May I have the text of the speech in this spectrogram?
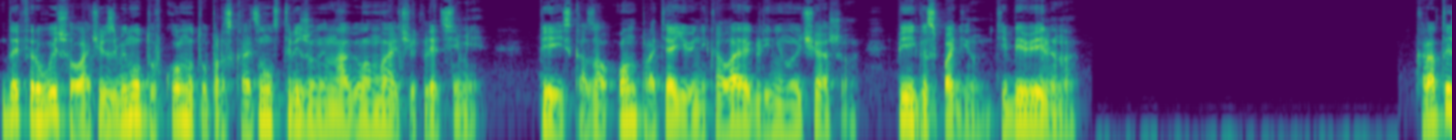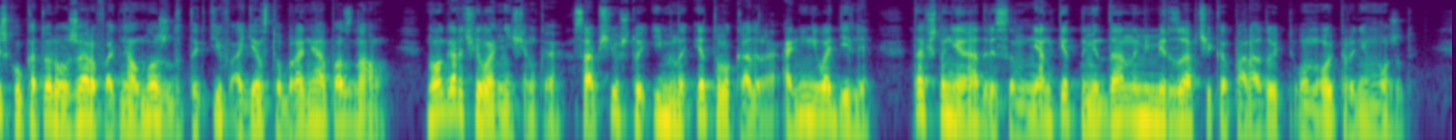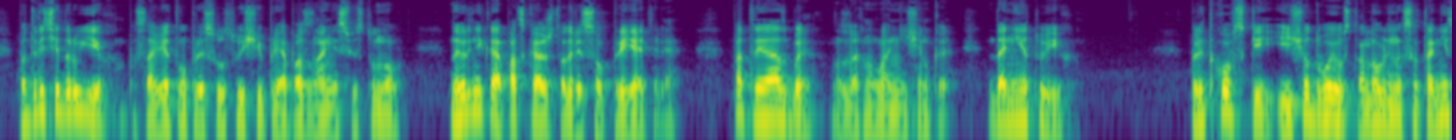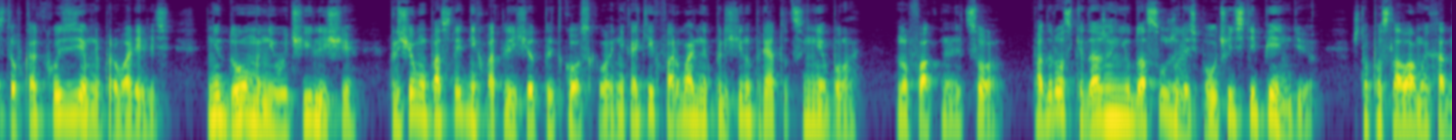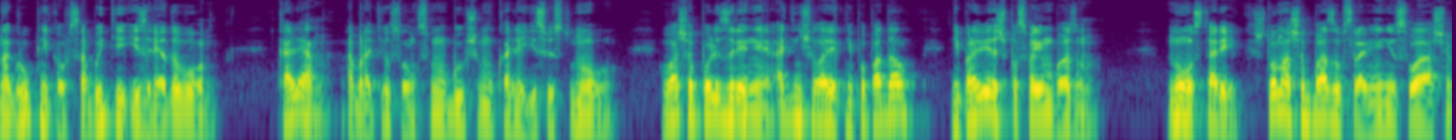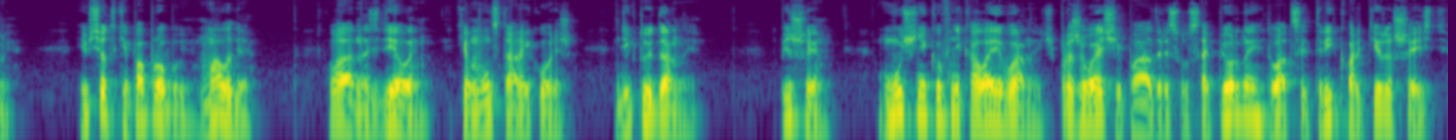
Дефер вышел, а через минуту в комнату проскользнул стриженный наголо мальчик лет семи. «Пей», – сказал он, протягивая Николая глиняную чашу. «Пей, господин, тебе велено». Коротышку, у которого Жаров отнял нож, детектив агентства «Броня» опознал, но огорчил Онищенко, сообщив, что именно этого кадра они не водили, так что ни адресом, ни анкетными данными мерзавчика порадовать он оперы не может. «Потряси других», – посоветовал присутствующий при опознании Свистунов. «Наверняка подскажет адресок приятеля». «Потряс бы», – вздохнул Онищенко. «Да нету их». Плетковский и еще двое установленных сатанистов как сквозь землю провалились. Ни дома, ни училище. Причем у последних, в отличие от Плетковского, никаких формальных причин прятаться не было. Но факт налицо. Подростки даже не удосужились получить стипендию – что, по словам их одногруппников, событие из ряда вон. «Колян», – обратился он к своему бывшему коллеге Свистунову, – «в ваше поле зрения один человек не попадал? Не проверишь по своим базам?» «Ну, старик, что наши базы в сравнении с вашими?» «И все-таки попробуй, мало ли». «Ладно, сделаем», – кивнул старый кореш. «Диктуй данные». «Пиши. Мучников Николай Иванович, проживающий по адресу Саперной, 23, квартира 6.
